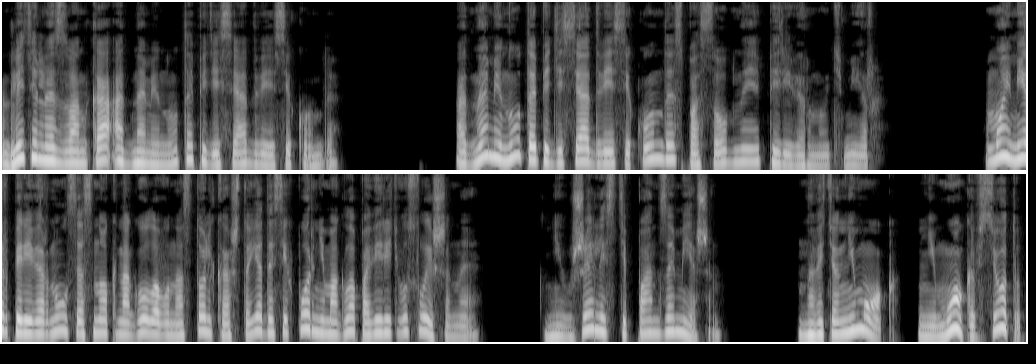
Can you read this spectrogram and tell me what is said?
Длительность звонка — одна минута пятьдесят две секунды. Одна минута пятьдесят две секунды, способные перевернуть мир. Мой мир перевернулся с ног на голову настолько, что я до сих пор не могла поверить в услышанное. Неужели Степан замешан? Но ведь он не мог. Не мог, и все тут.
